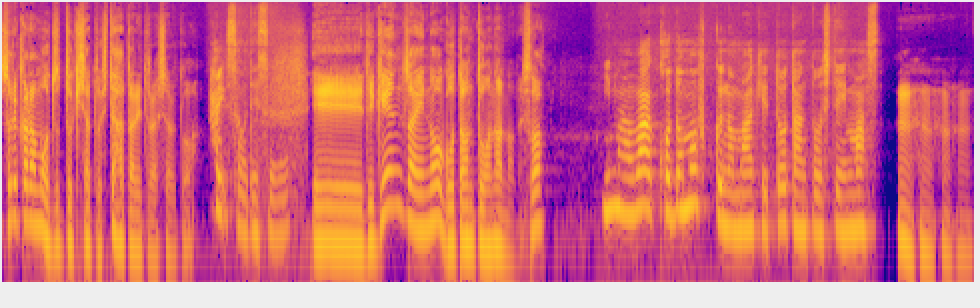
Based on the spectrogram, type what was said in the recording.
それからもうずっと記者として働いてらっしゃると。はい、そうです。えーで、現在のご担当は何なんですか？今は子供服のマーケットを担当しています。うん、うん、うん、うん。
